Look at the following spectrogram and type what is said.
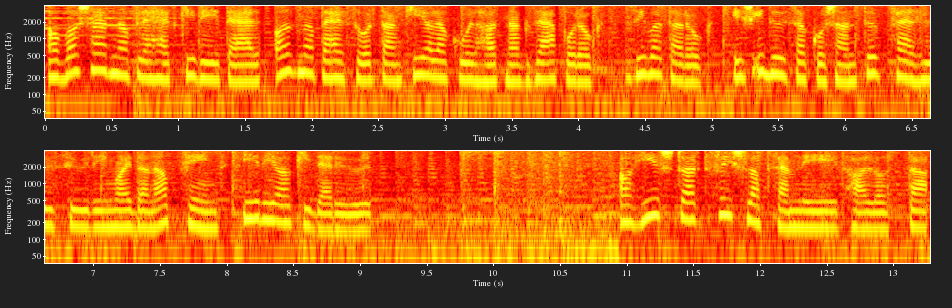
A vasárnap lehet kivétel, aznap elszórtan kialakulhatnak záporok, zivatarok, és időszakosan több felhő szűri majd a napfényt, írja a kiderül. A Hírstart friss lapszemléjét hallotta.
